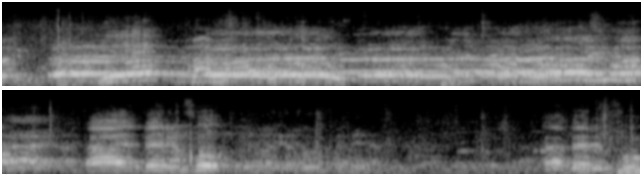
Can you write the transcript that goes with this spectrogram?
Vamos! Ẹbẹ̀rẹ̀ fún. Ẹbẹ̀rẹ̀ fún.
